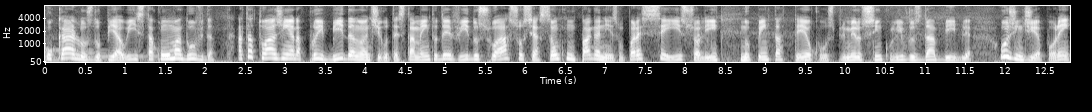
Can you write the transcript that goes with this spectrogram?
O Carlos do Piauí está com uma dúvida. A tatuagem era proibida no Antigo Testamento devido sua associação com o paganismo. Parece ser isso ali no Pentateuco, os primeiros cinco livros da Bíblia. Hoje em dia, porém,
